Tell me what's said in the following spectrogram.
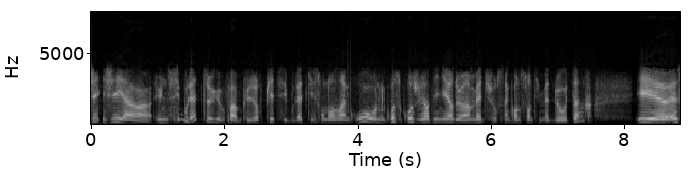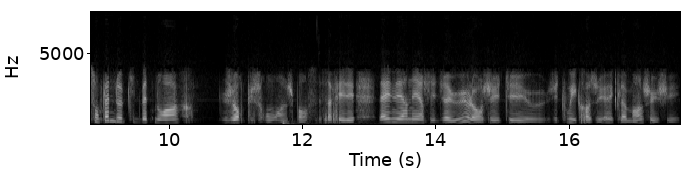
j'ai j'ai un- une ciboulette, enfin plusieurs pieds de ciboulette qui sont dans un gros, une grosse, grosse jardinière de 1 mètre sur 50 cm de hauteur. Et euh, elles sont pleines de petites bêtes noires, du genre puceron, hein, je pense. Ça fait l'année dernière, j'ai déjà eu. Alors j'ai été, euh, tout écrasé avec la main. J'ai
